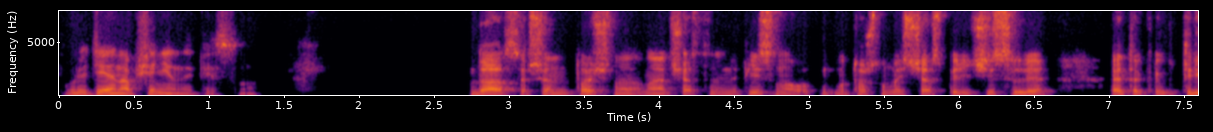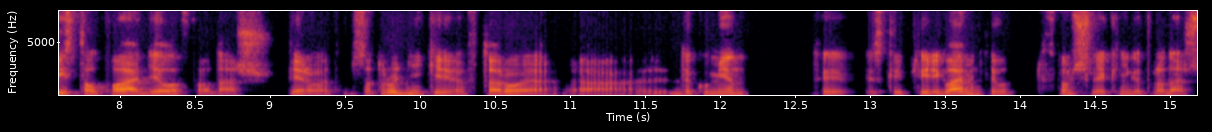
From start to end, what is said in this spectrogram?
у людей она вообще не написана. Да, совершенно точно, она часто не написана. Вот ну, то, что мы сейчас перечислили, это как бы три столпа отделов продаж. Первое – сотрудники, второе а, – документы, скрипты, регламенты, вот, в том числе книга продаж,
